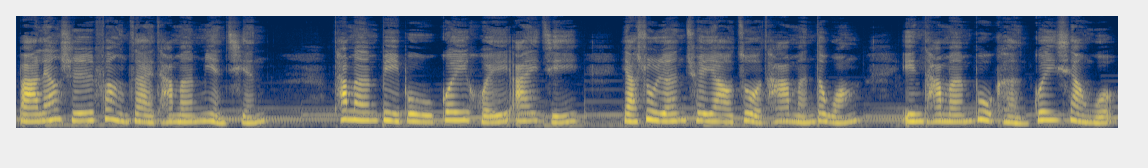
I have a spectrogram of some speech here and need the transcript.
把粮食放在他们面前，他们必不归回埃及。亚述人却要做他们的王，因他们不肯归向我。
